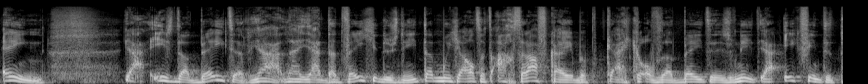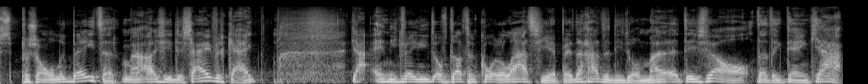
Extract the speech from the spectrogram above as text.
één. Ja, is dat beter? Ja, nou ja, dat weet je dus niet. Dan moet je altijd achteraf kan je bekijken of dat beter is of niet. Ja, ik vind het persoonlijk beter. Maar als je de cijfers kijkt. Ja, en ik weet niet of dat een correlatie heeft. Hè, daar gaat het niet om. Maar het is wel dat ik denk, ja,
